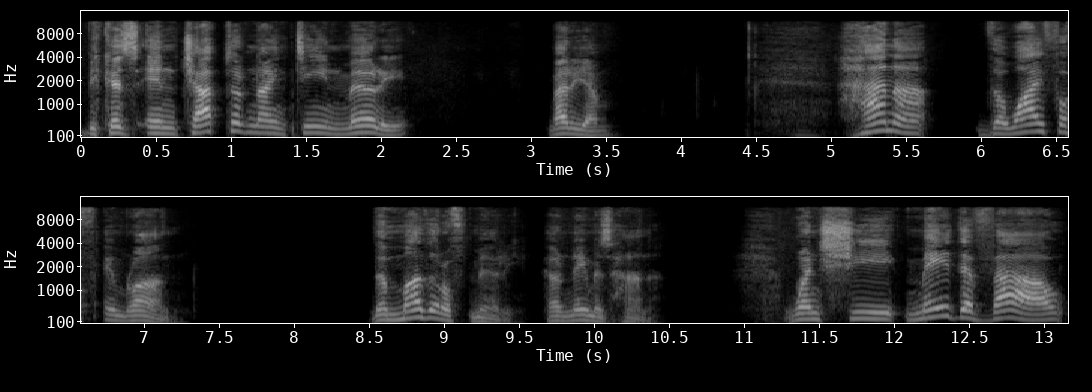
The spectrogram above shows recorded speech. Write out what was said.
Because in chapter 19, Mary, Maryam, Hannah, the wife of Imran, the mother of Mary, her name is Hannah, when she made a vow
